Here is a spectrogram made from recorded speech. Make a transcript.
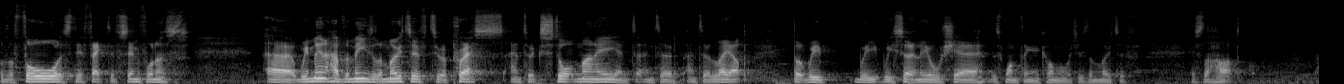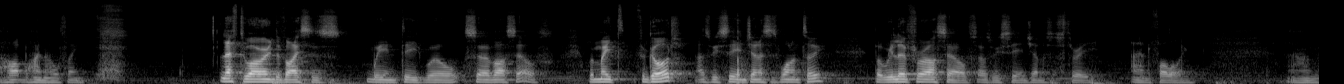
of the fall, it's the effect of sinfulness. Uh, we may not have the means or the motive to oppress and to extort money and to, and to, and to lay up, but we, we, we certainly all share this one thing in common, which is the motive. It's the heart, the heart behind the whole thing. Left to our own devices, we indeed will serve ourselves. We're made for God, as we see in Genesis 1 and 2, but we live for ourselves, as we see in Genesis 3 and following. Um,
